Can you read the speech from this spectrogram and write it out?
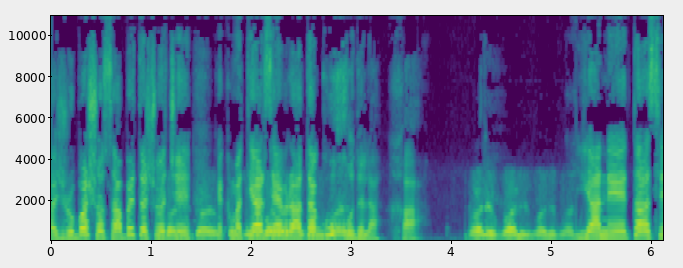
تجربه شو ثابت شو چې حکمتیار صاحب راته کو خودله ښه بله بله بله بله یعنی تاسو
